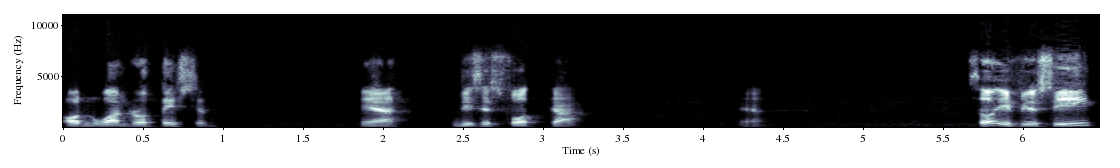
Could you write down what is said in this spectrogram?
on one rotation. Yeah, this is vodka. Yeah. So if you see,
